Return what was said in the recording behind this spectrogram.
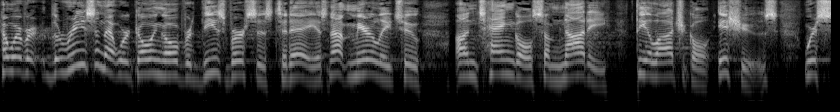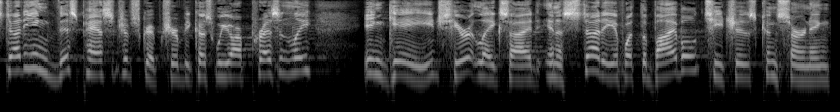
However, the reason that we're going over these verses today is not merely to untangle some knotty theological issues. We're studying this passage of Scripture because we are presently engaged here at Lakeside in a study of what the Bible teaches concerning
